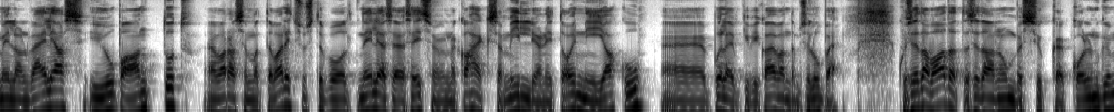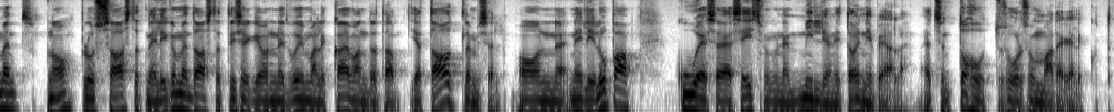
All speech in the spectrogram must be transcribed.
meil on väljas juba antud äh, varasemate valitsuste poolt neljasaja seitsmekümne kaheksa miljoni tonni jagu äh, põlevkivi kaevandamise lube. kui seda vaadata, seda on umbes sihuke kolmkümmend, noh pluss aastat, nelikümmend aastat isegi on neid võimalik kaevandada ja taotlemisel on neli luba kuuesaja seitsmekümne miljoni tonni peale, et see on tohutu suur summa tegelikult.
